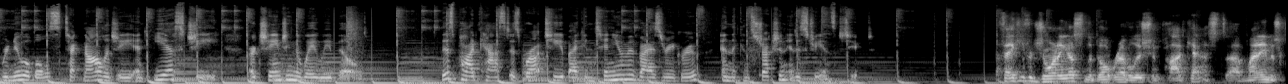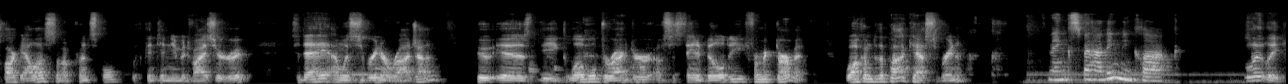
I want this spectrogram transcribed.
renewables, technology, and ESG are changing the way we build. This podcast is brought to you by Continuum Advisory Group and the Construction Industry Institute. Thank you for joining us on the Built Revolution podcast. Uh, my name is Clark Ellis. I'm a principal with Continuum Advisory Group. Today, I'm with Sabrina Rajan, who is the Global Director of Sustainability for McDermott. Welcome to the podcast, Sabrina. Thanks for having me, Clark. Absolutely.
